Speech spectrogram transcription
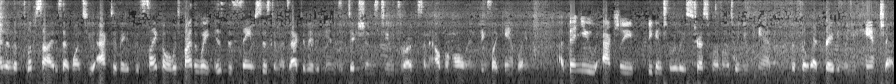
And then the flip side is that once you activate this cycle, which by the way is the same system that's activated in addictions to drugs and alcohol and things like gambling, uh, then you actually begin to release stress hormones when you can't fulfill that craving, when you can't check.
